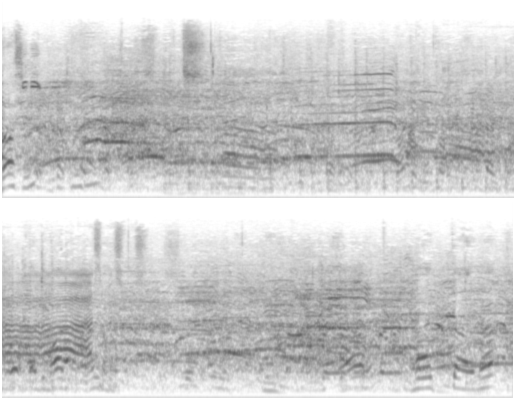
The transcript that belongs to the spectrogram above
なし？もったいない。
